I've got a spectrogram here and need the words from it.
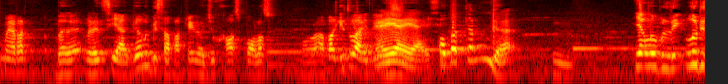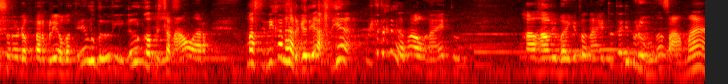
merek Bal- Balenciaga lu bisa pakai baju kaos polos apa gitulah itu Iya, iya, iya. obat kan enggak? Hmm. yang lu beli lu disuruh dokter beli obat ini lu beli dan lu nggak bisa nawar. Mas ini kan harga di aslinya kita kan nggak tahu. Nah itu. Hal-hal di balik itu nah itu tadi berhubungan sama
